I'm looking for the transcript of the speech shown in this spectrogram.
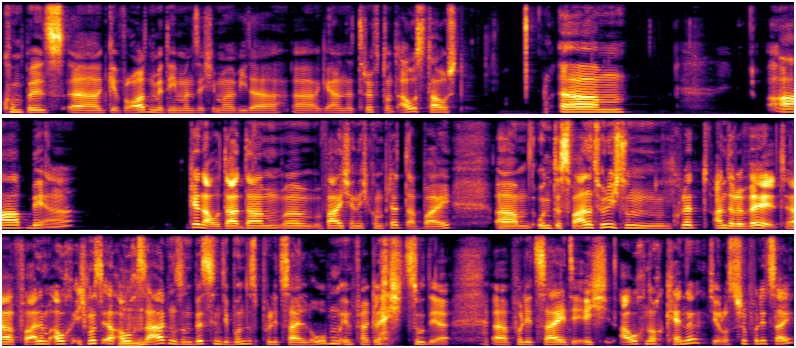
Kumpels äh, geworden, mit denen man sich immer wieder äh, gerne trifft und austauscht. Ähm, aber Genau, da, da äh, war ich ja nicht komplett dabei. Ähm, und das war natürlich so eine komplett andere Welt. Ja. Vor allem auch, ich muss ja auch mhm. sagen, so ein bisschen die Bundespolizei loben im Vergleich zu der äh, Polizei, die ich auch noch kenne, die russische Polizei.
